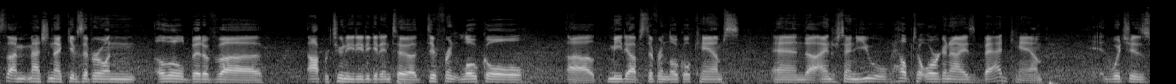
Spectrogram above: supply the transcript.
So I imagine that gives everyone a little bit of uh, opportunity to get into different local uh, meetups, different local camps. And uh, I understand you helped to organize BADCamp, which is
